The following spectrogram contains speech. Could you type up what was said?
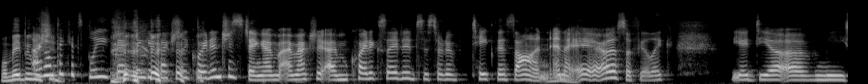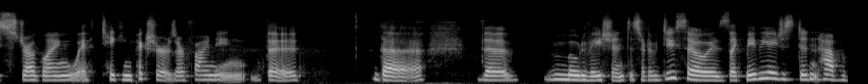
Well, maybe we I should. don't think it's bleak. I think it's actually quite interesting. I'm, I'm actually, I'm quite excited to sort of take this on. Mm. And I, I also feel like the idea of me struggling with taking pictures or finding the the the motivation to sort of do so is like maybe I just didn't have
